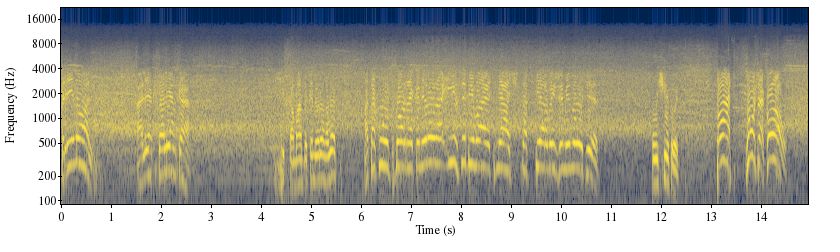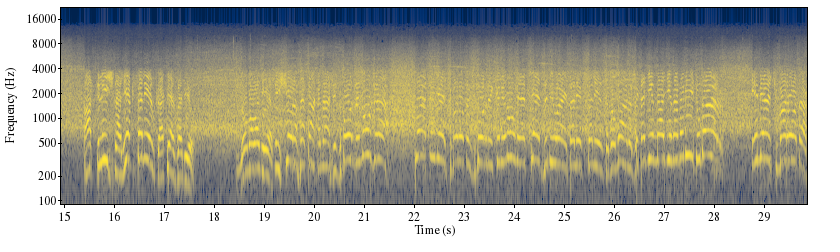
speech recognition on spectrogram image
3-0. Олег Соленко. Команда Камеруна. Вот атакует сборная Камеруна и забивает мяч на первой же минуте. Учитывать. Пас! Же, гол! Отлично! Олег Соленко опять забил. Ну, молодец. Еще раз атака нашей сборной. Ну же! Пятый мяч в воротах сборной Камеруна. И опять забивает Олег Соленко. Ну надо же. Один на один. Надо бить. Удар! И мяч в воротах.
